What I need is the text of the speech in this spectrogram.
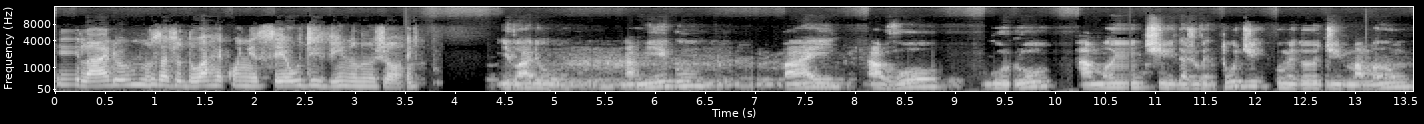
Hilário nos ajudou a reconhecer o divino no jovem. Hilário amigo, pai, avô, guru, amante da juventude, comedor de mamão,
